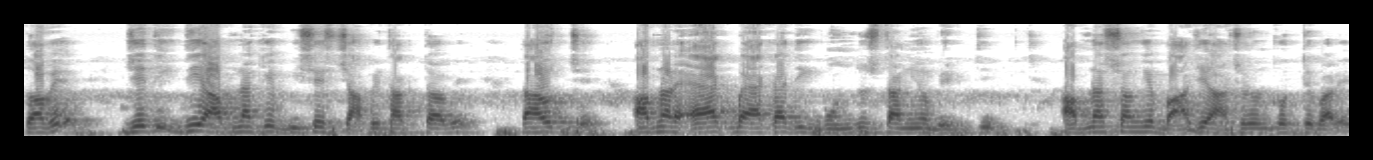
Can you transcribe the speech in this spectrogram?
তবে যেদিক দিয়ে আপনাকে বিশেষ চাপে থাকতে হবে, তা হচ্ছে আপনার এক বা একাধিক বন্ধুস্থানীয় ব্যক্তি আপনার সঙ্গে বাজে আচরণ করতে পারে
